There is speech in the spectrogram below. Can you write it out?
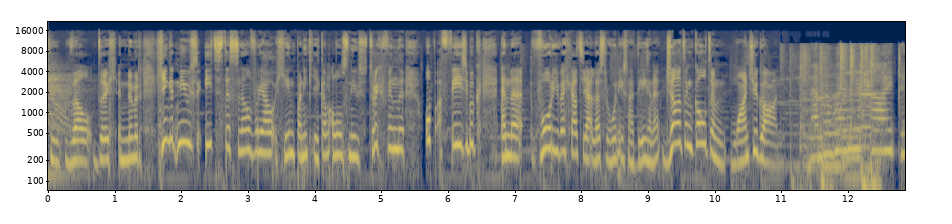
Geweldig nummer. Ging het nieuws iets te snel voor jou? Geen paniek, je kan al ons nieuws terugvinden op Facebook. En eh, voor je weggaat, ja, luister gewoon eerst naar deze. Hè. Jonathan Colton, Want You Gone. Remember when you tried to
